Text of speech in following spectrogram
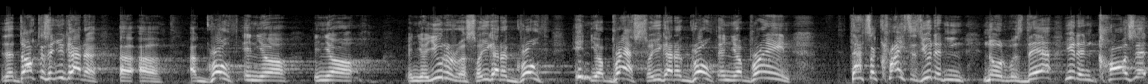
The doctor said you got a, a, a growth in your, in your in your uterus, or you got a growth in your breast, or you got a growth in your brain. That's a crisis. You didn't know it was there, you didn't cause it.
